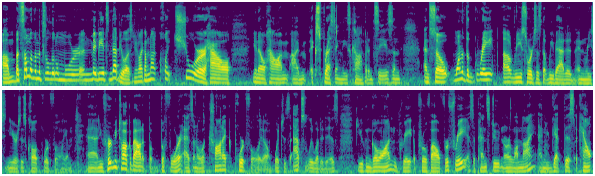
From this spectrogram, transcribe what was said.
Um, but some of them it's a little more, and maybe it's nebulous, and you're like, I'm not quite sure how you know how I'm I'm expressing these competencies. And and so one of the great uh, resources that we've added in recent years is called Portfolium and you've heard me talk about it b- before as an electronic portfolio which is absolutely what it is. You can go on and create a profile for free as a Penn student or alumni and you get this account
